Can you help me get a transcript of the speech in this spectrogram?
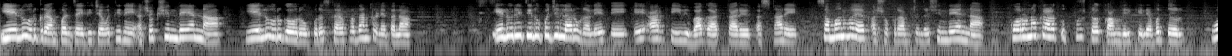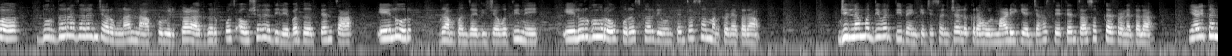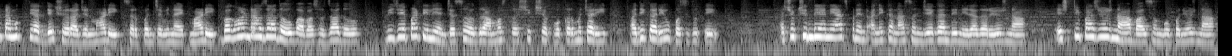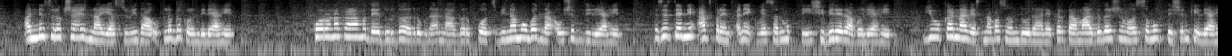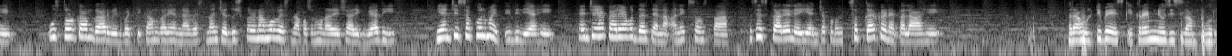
येलूर ग्रामपंचायतीच्या वतीने अशोक शिंदे यांना येलूर गौरव पुरस्कार प्रदान करण्यात आला. येलूर येथील उपजिल्हा रुग्णालय ते ए आर टी विभागात कार्यरत असणारे समन्वयक अशोक रामचंद्र शिंदे यांना कोरोना काळात उत्कृष्ट कामगिरी केल्याबद्दल व दुर्धर आजारांच्या रुग्णांना कोविड काळात घरपोच औषधे दिल्याबद्दल त्यांचा येलूर ग्रामपंचायतीच्या वतीने येलूर गौरव पुरस्कार देऊन त्यांचा सन्मान करण्यात आला. जिल्हा मध्यवर्ती बँकेचे संचालक राहुल माडिक यांच्या हस्ते त्यांचा सत्कार करण्यात आला. यावेळी तंटामुक्ती अध्यक्ष राजन महाडिक सरपंच विनायक महाडिक भगवानराव जाधव बाबासाहेब जाधव विजय पाटील यांच्यासह ग्रामस्थ शिक्षक व कर्मचारी अधिकारी उपस्थित होते. अशोक शिंदे यांनी आजपर्यंत अनेकांना संजय गांधी निराधार योजना एस टी पास योजना बालसंगोपन योजना अन्य सुरक्षा योजना या सुविधा उपलब्ध करून दिल्या आहेत. कोरोना काळामध्ये दुर्धर रुग्णांना घरपोच विनामोबदला औषध दिली आहेत. तसेच त्यांनी आजपर्यंत अनेक व्यसनमुक्ती शिबिरे राबवली आहेत. युवकांना व्यसनापासून दूर राहण्याकरता मार्गदर्शन व समुपदेशन केले आहे. ऊसतोड कामगार वीटभट्टी कामगार यांना व्यसनांचे दुष्परिणाम व व्यसनापासून होणारे शारीरिक व्याधी यांची सखोल माहिती दिली आहे. त्यांच्या या कार्याबद्दल त्यांना अनेक संस्था तसेच कार्यालय यांच्याकडून सत्कार करण्यात आला आहे. Rahul Tibe S K crime news Islampur.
